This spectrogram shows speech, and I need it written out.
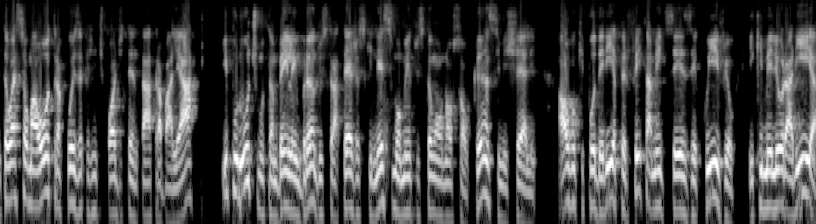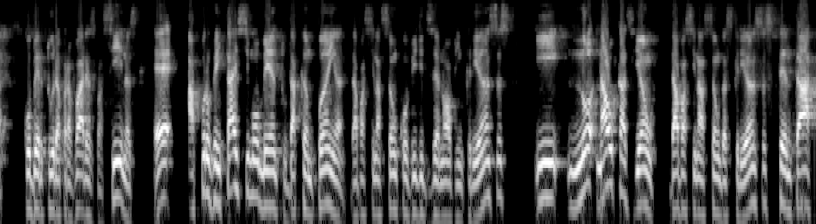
Então, essa é uma outra coisa que a gente pode tentar trabalhar. E, por último, também lembrando estratégias que nesse momento estão ao nosso alcance, Michele, algo que poderia perfeitamente ser execuível e que melhoraria cobertura para várias vacinas, é aproveitar esse momento da campanha da vacinação Covid-19 em crianças e, no, na ocasião da vacinação das crianças, tentar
